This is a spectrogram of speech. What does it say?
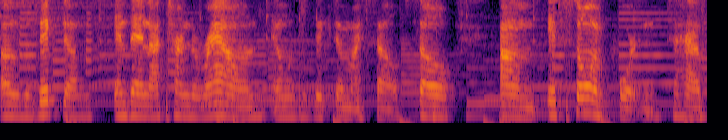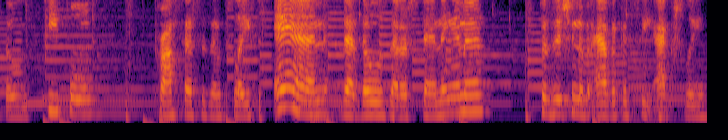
of the victims. And then I turned around and was a victim myself. So um, it's so important to have those people, processes in place, and that those that are standing in a position of advocacy actually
